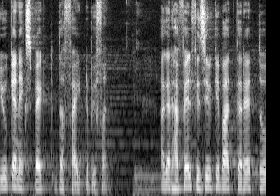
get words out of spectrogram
you can expect the fight to be fun अगर हफेल फिजियो की बात करें तो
